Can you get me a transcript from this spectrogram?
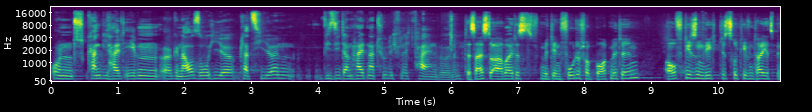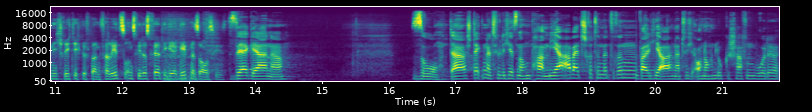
und kann die halt eben äh, genauso hier platzieren, wie sie dann halt natürlich vielleicht fallen würden. Das heißt, du arbeitest mit den Photoshop-Bordmitteln auf diesem nicht destruktiven Teil. Jetzt bin ich richtig gespannt. Verrätst du uns, wie das fertige Ergebnis aussieht? Sehr gerne. So, da stecken natürlich jetzt noch ein paar mehr Arbeitsschritte mit drin, weil hier natürlich auch noch ein Look geschaffen wurde,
